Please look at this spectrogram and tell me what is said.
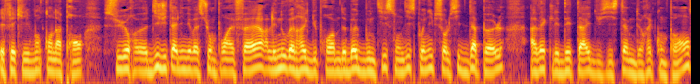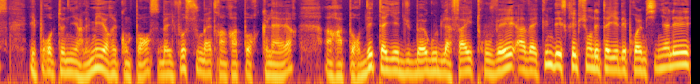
effectivement, qu'on apprend sur euh, digitalinnovation.fr. Les nouvelles règles du programme de Bug Bounty sont disponibles sur le site d'Apple avec les détails du système de récompense. Et pour obtenir les meilleures récompenses, ben, il faut soumettre un rapport clair, un rapport détaillé du bug ou de la faille trouvée avec une description détaillée des problèmes signalés,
